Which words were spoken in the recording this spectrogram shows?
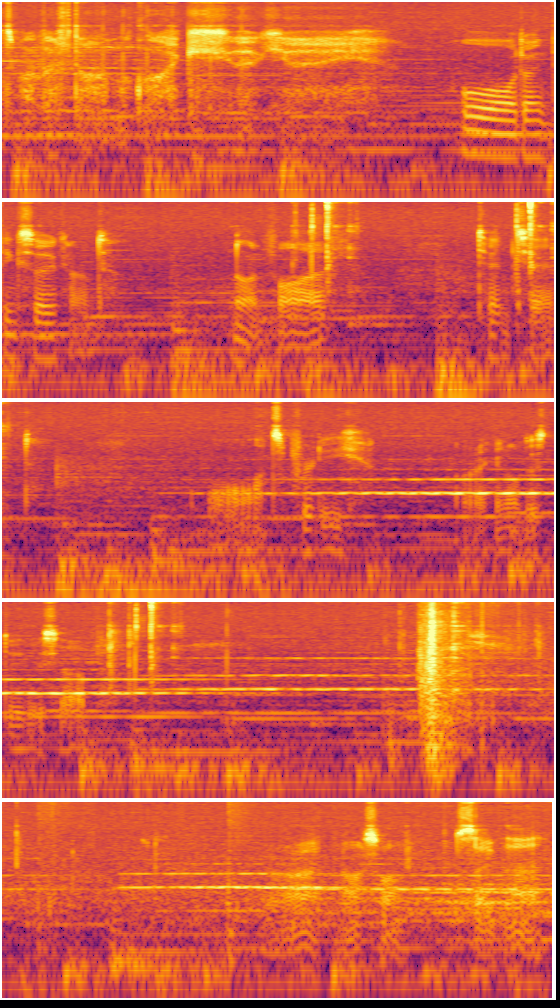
What's my left arm look like? Okay. Oh, I don't think so, cunt. 9 5. 10 10. Oh, it's pretty. I reckon I'll just do this up. Alright, nice one. Save that.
